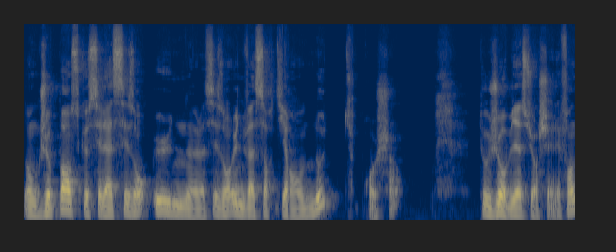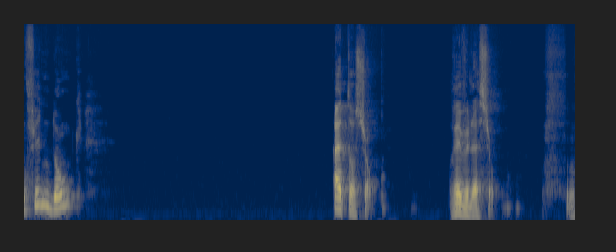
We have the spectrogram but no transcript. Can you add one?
Donc, je pense que c'est la saison 1. La saison 1 va sortir en août prochain. Toujours, bien sûr, chez Elephant Film, donc. Attention, révélation.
